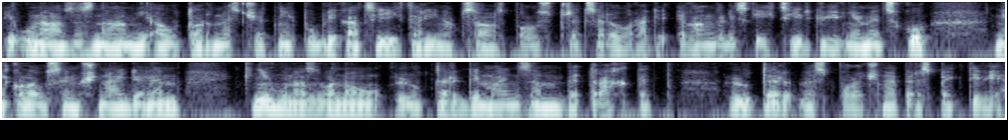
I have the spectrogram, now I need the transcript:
i u nás známý autor nesčetných publikací, který napsal spolu s předsedou Rady evangelických církví v Německu Nikolausem Schneiderem knihu nazvanou Luther gemeinsam betrachtet, Luther ve společné perspektivě.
